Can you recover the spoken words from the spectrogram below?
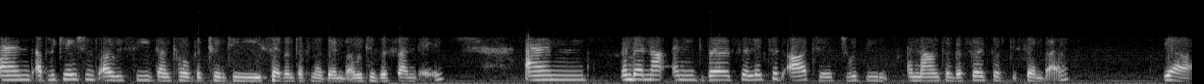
And applications are received until the 27th of November, which is a Sunday. And and then and the selected artist would be announced on the 1st of December. Yeah,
